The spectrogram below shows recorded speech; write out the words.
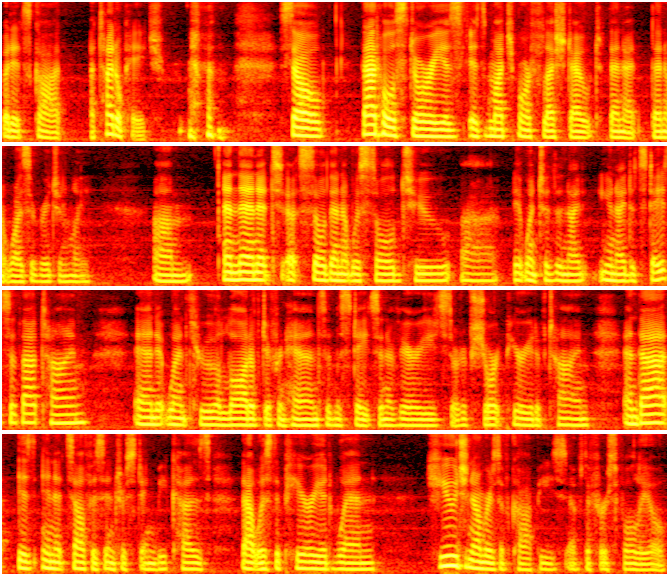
but it's got a title page. so that whole story is is much more fleshed out than it than it was originally. Um, and then it uh, so then it was sold to uh, it went to the United States at that time and it went through a lot of different hands in the states in a very sort of short period of time and that is in itself is interesting because that was the period when huge numbers of copies of the first folio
